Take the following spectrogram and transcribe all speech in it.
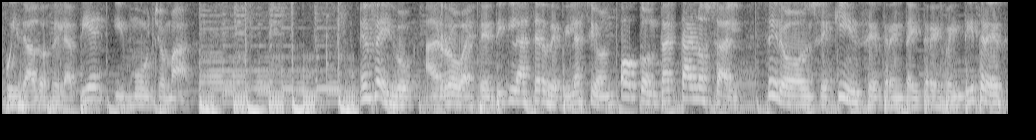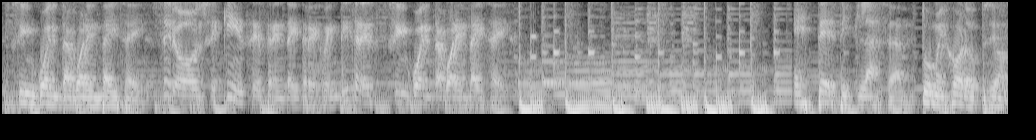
cuidados de la piel y mucho más. En Facebook, arroba Estetic Láser Depilación o contactanos al 011 15 33 23 50 46. 011 15 33 23 50 46. Estetic Láser, tu mejor opción.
